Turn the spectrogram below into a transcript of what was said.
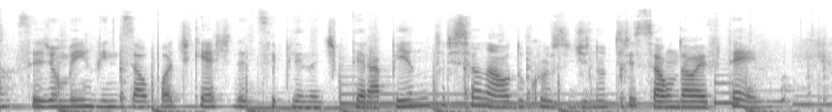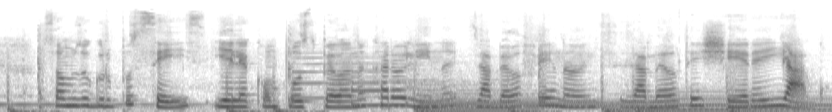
Olá, sejam bem-vindos ao podcast da disciplina de Terapia Nutricional do curso de Nutrição da UFTM. Somos o grupo 6 e ele é composto pela Ana Carolina, Isabela Fernandes, Isabela Teixeira e Iago.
